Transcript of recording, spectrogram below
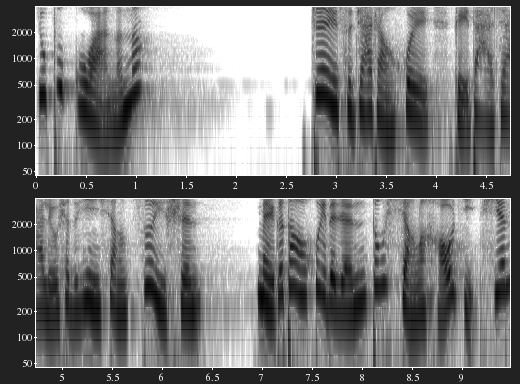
又不管了呢？这次家长会给大家留下的印象最深，每个到会的人都想了好几天。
